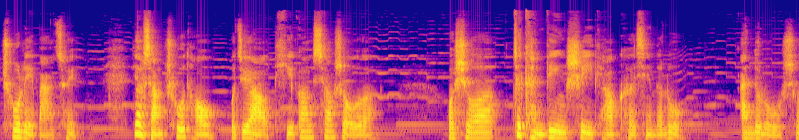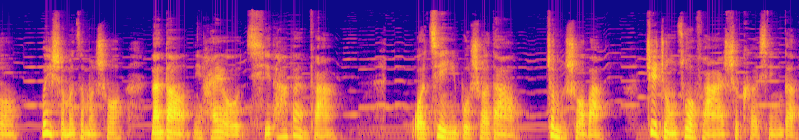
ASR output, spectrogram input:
出类拔萃。要想出头，我就要提高销售额。”我说：“这肯定是一条可行的路。”安德鲁说：“为什么这么说？难道你还有其他办法？”我进一步说道：“这么说吧，这种做法是可行的，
